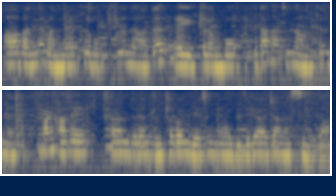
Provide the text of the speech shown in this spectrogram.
아 맞네 맞네 그 목수네 아들? 에이 그럼 뭐 대단하지는 않겠네 그만 가세. 사람들은 좀처럼 예수님을 믿으려 하지 않았습니다.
